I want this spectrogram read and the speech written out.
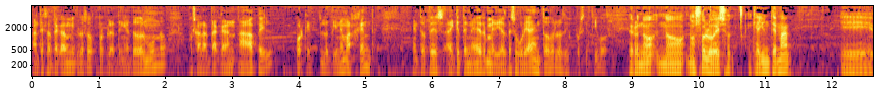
Antes atacaban Microsoft porque lo tenía todo el mundo, pues ahora atacan a Apple porque lo tiene más gente. Entonces hay que tener medidas de seguridad en todos los dispositivos. Pero no, no, no solo eso, que hay un tema eh,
